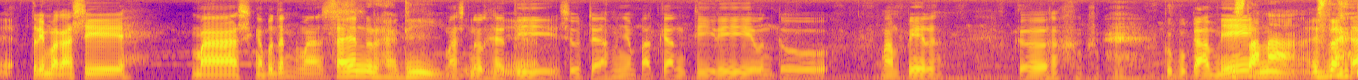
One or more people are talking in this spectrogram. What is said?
Ya. terima kasih Mas Ngapunten Mas. Saya Nur Hadi. Mas Nur Hadi sudah menyempatkan diri untuk mampir ke kubu kami. Istana, istana.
